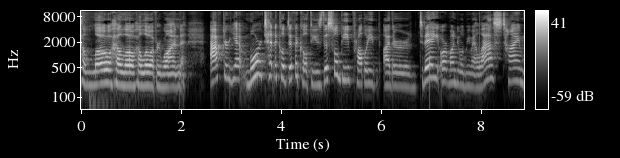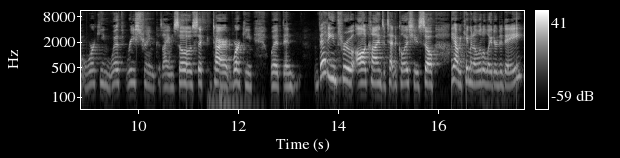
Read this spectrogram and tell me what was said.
Hello, hello, hello, everyone. After yet more technical difficulties, this will be probably either today or Monday will be my last time working with Restream because I am so sick and tired of working with and vetting through all kinds of technical issues. So, yeah, we came in a little later today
